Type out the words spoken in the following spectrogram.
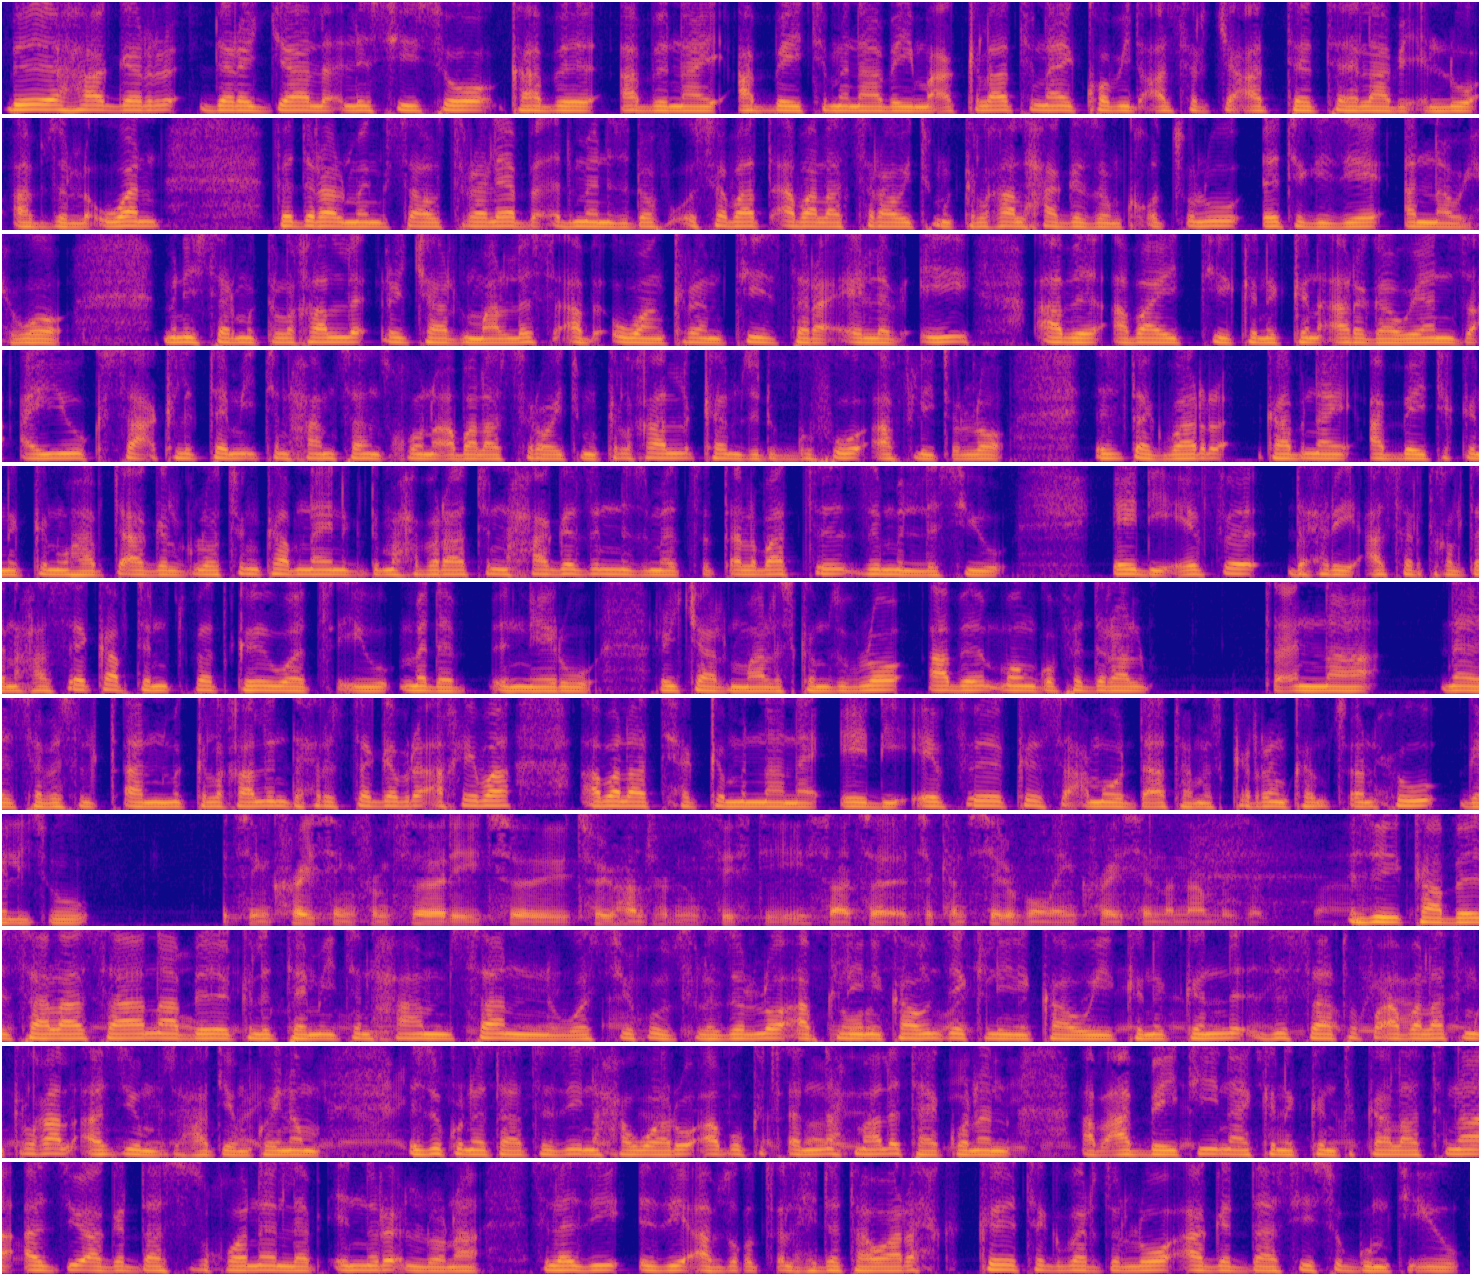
ብሃገር ደረጃ ልዕሊ ሲሶ ካብ ኣብ ናይ ዓበይቲ መናበይ ማእከላት ናይ ኮቪድ-1ሸ ተላቢዕሉ ኣብ ዘሎ እዋን ፈደራል መንግስቲ ኣውስትራልያ ብዕድመ ንዝደፍኡ ሰባት ኣባላት ሰራዊት ምክልኻል ሓገዞም ክቕፅሉ እቲ ግዜ ኣናዊሕዎ ሚኒስተር ምክልኻል ሪቻርድ ማለስ ኣብ እዋን ክረምቲ ዝተረእየ ለብዒ ኣብ ኣባይቲ ክንክን ኣረጋውያን ዝዓዩ ክሳዕ ክልተ ሚእትን ሓምሳን ዝኾኑ ኣባላት ሰራዊት ምክልኻል ከም ዝድግፉ ኣፍሊጡ ኣሎ። እዚ ተግባር ካብ ናይ ዓበይቲ ክንክን ወሃብቲ ኣገልግሎትን ካብ ናይ ንግዲ ማሕበራትን ሓገዝ ንዝመጽእ ጠለባት ዝምልስ እዩ። ADF ድሕሪ ዓሰርተ ክልተ ነሓሰ ካብቲ ንጥፈት ክወጽእ እዩ መደብ ነይሩ። ሪቻርድ ማልስ ከም ዝብሎ ኣብ መንጎ ፌደራል ጥዕና ናይ ሰበስልጣን ምክልኻልን ድሕሪ ዝተገብረ ኣኼባ ኣባላት ሕክምና ናይ adf ክሳዕ መወዳእታ መስከረም ከም ዝፀንሑ ገሊፁ እዚ ካብ ሰላሳ ናብ ክልተ ሚትን ሓምሳን ወሲኹ ስለ ዘሎ ኣብ ክሊኒካውን ዘይክሊኒካዊ ክንክን ዝሳተፉ ኣባላት ምክልኻል ኣዝዮም ብዙሓት እዮም ኮይኖም እዚ ኩነታት እዚ ንሓዋሩ ኣብኡ ክፀንሕ ማለት ኣይኮነን ኣብ ዓበይቲ ናይ ክንክን ትካላትና ኣዝዩ ኣገዳሲ ዝኾነ ለብዒ ንርኢ ኣሎና ስለዚ እዚ ኣብ ዝቕፅል ሒደት ኣዋርሕ ክትግበር ዘለዎ ኣገዳሲ ስጉምቲ እዩ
